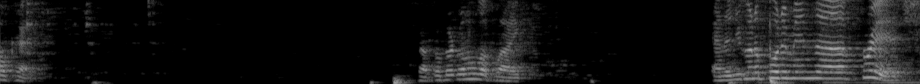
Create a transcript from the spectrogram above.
Okay. That's what they're gonna look like. And then you're gonna put them in the fridge,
